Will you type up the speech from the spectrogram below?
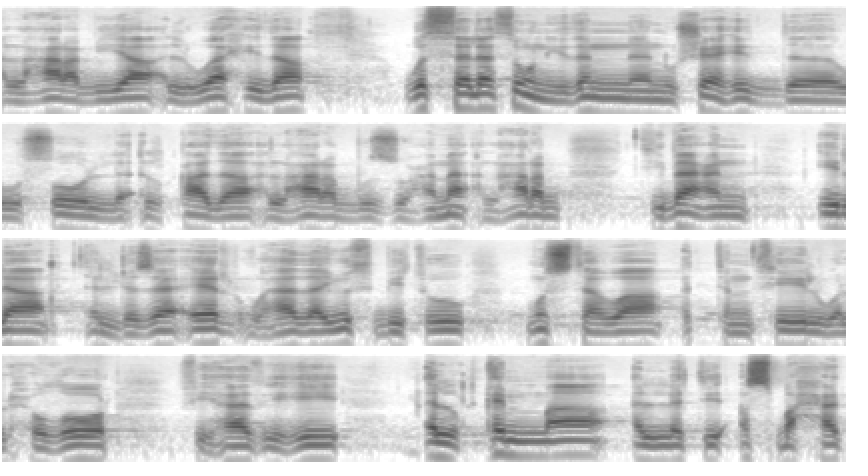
العربية الواحدة والثلاثون. إذا نشاهد وصول القادة العرب والزعماء العرب تباعا إلى الجزائر وهذا يثبت مستوى التمثيل والحضور في هذه القمة التي أصبحت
